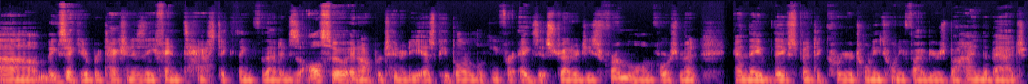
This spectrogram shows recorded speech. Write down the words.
Um, executive protection is a fantastic thing for that. It is also an opportunity as people are looking for exit strategies from law enforcement and they've, they've spent a career 20, 25 years behind the badge.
